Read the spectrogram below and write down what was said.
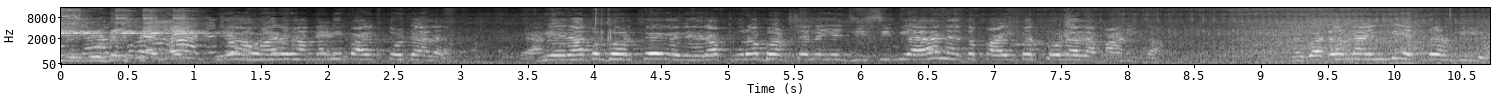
ये हमारे वहाँ का भी पाइप तोड़ डाला है वेरा तो भरते हैं वेरा पूरा भरते नहीं ये जीसीबी आया ना तो पाइप पर तोड़ डाला पानी का तो गटर लाइन भी एक कर दी है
